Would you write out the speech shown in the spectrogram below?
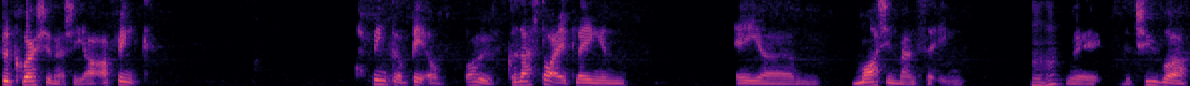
Good question, actually. I, I think I think a bit of both because I started playing in a um, marching band setting mm-hmm. where the tuba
